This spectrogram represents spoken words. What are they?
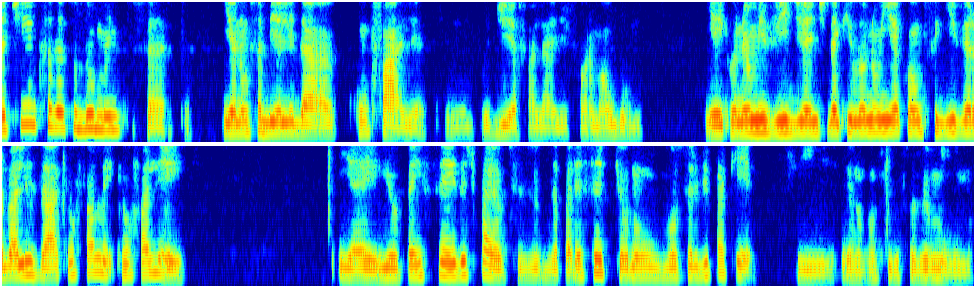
eu tinha que fazer tudo muito certo. E eu não sabia lidar com falha, assim, não podia falhar de forma alguma. E aí, quando eu me vi diante daquilo, eu não ia conseguir verbalizar que eu falei, que eu falhei. E aí eu pensei, de, tipo, ah, eu preciso desaparecer, porque eu não vou servir para quê? Se eu não consigo fazer o mínimo.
